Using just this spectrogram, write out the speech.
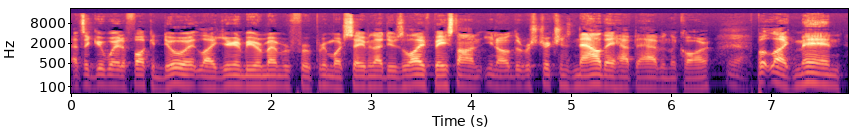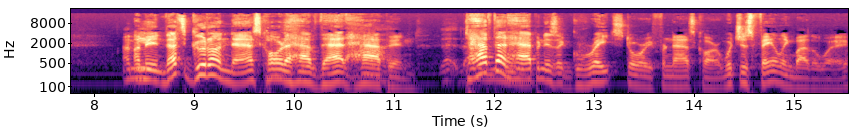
that's a good way to fucking do it. Like you're gonna be remembered for pretty much saving that dude's life based on you know the restrictions now they have to have in the car. Yeah. But like, man, I I mean, that's good on NASCAR to have that happen. That- To have that mean, happen is a great story for NASCAR, which is failing, by the way.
